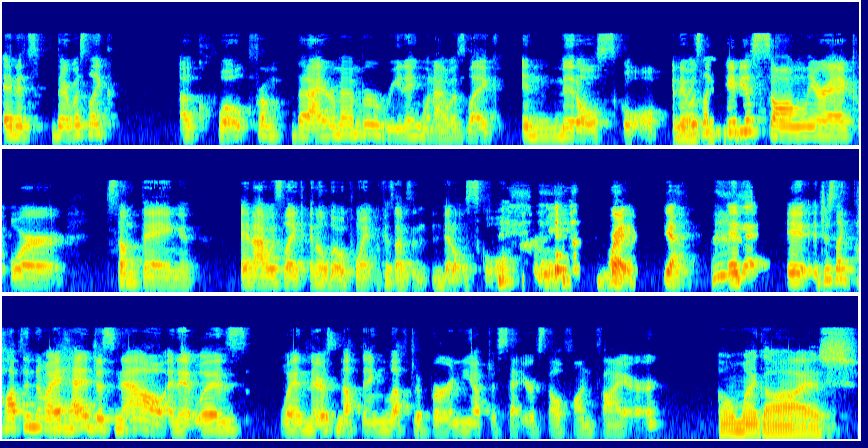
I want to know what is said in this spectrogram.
and it's there was like a quote from that I remember reading when I was like in middle school, and it was like maybe a song lyric or something and I was like in a low point because I was in middle school. right. Yeah. And it, it just like popped into my head just now. And it was when there's nothing left to burn, you have to set yourself on fire. Oh my gosh.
